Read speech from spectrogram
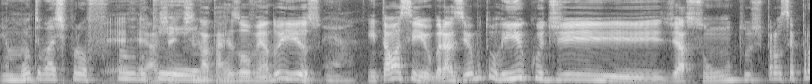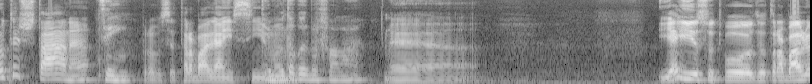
É muito mais profundo é, a que. gente ainda está resolvendo isso. É. Então, assim, o Brasil é muito rico de, de assuntos para você protestar, né? Sim. Para você trabalhar em cima. Tem muita né? coisa pra falar. É... E é isso, tipo, o teu trabalho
